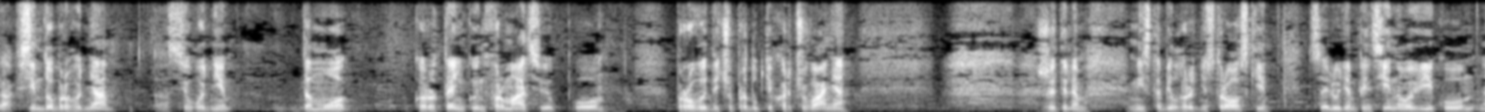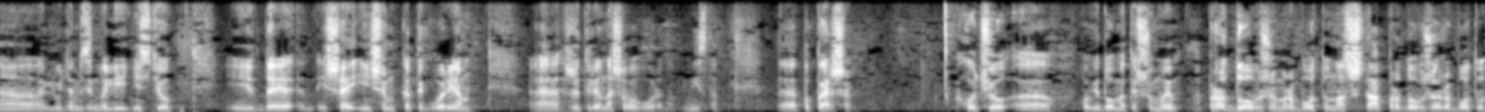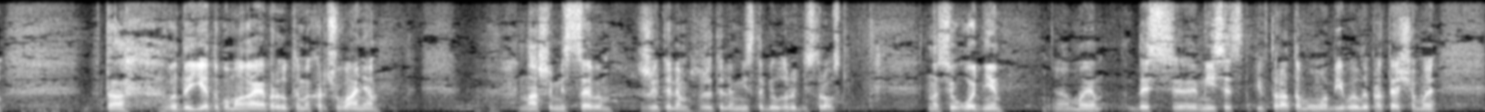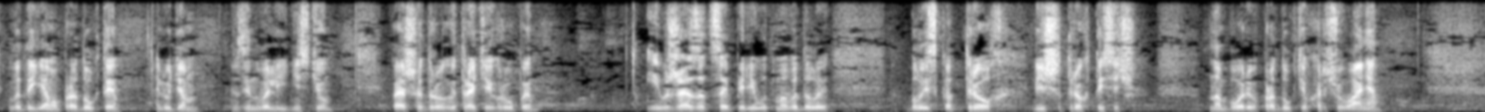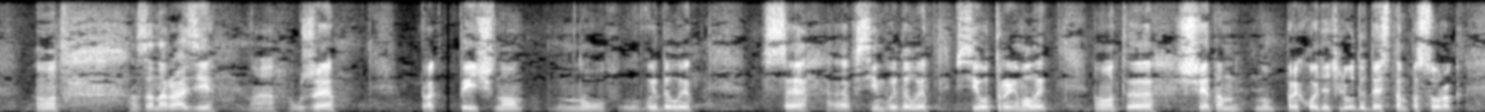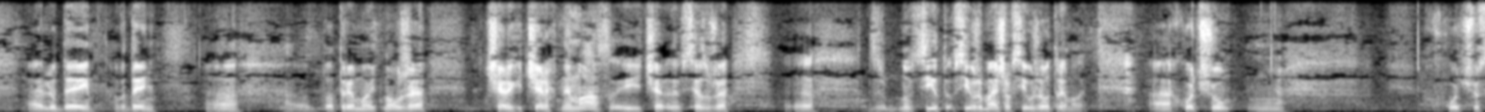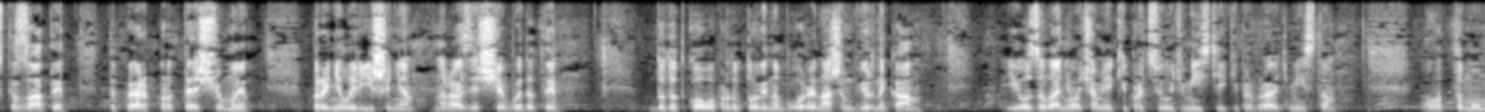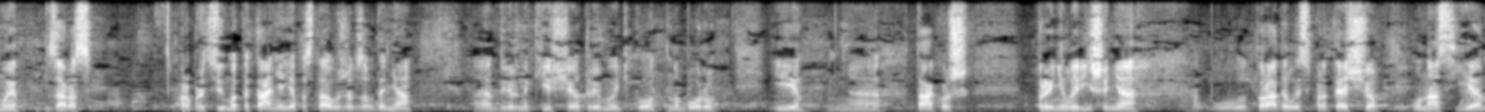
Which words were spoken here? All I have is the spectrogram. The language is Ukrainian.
Так, всім доброго дня. Е, Сьогодні дамо коротеньку інформацію по, про видачу продуктів харчування жителям міста Білгород-Дністровський. Це людям пенсійного віку, е, людям з інвалідністю і, де, і ще іншим категоріям е, жителів нашого города, міста. Е, По-перше, Хочу повідомити, що ми продовжуємо роботу. Наш штаб продовжує роботу та видає, допомагає продуктами харчування нашим місцевим жителям, жителям міста Білгород-Дністровський. На сьогодні е, ми десь е, місяць, півтора тому об'явили про те, що ми видаємо продукти людям з інвалідністю першої, другої, третьої групи. І вже за цей період ми видали близько трьох, більше трьох тисяч наборів продуктів харчування. От. За наразі вже практично ну, видали все, е, всім видали, всі отримали. От, е, ще там ну, приходять люди, десь там по 40 е, людей в день е, е, отримують. Ну, вже черг, черг нема, і чер, все вже. Ну, всі, всі вже майже всі вже отримали. Е, Хочу Хочу сказати тепер про те, що ми прийняли рішення наразі ще видати додатково продуктові набори нашим двірникам і озеленювачам, які працюють в місті, які прибирають місто. От тому ми зараз пропрацюємо питання. Я поставив вже в завдання. Е, Двірники ще отримують по набору. І е, також прийняли рішення, порадились про те, що у нас є е,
